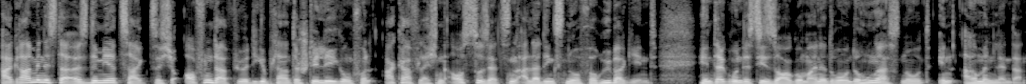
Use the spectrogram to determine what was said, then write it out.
Agrarminister Özdemir zeigt sich offen dafür, die geplante Stilllegung von Ackerflächen auszusetzen, allerdings nur vorübergehend. Hintergrund ist die Sorge um eine drohende Hungersnot in armen Ländern.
